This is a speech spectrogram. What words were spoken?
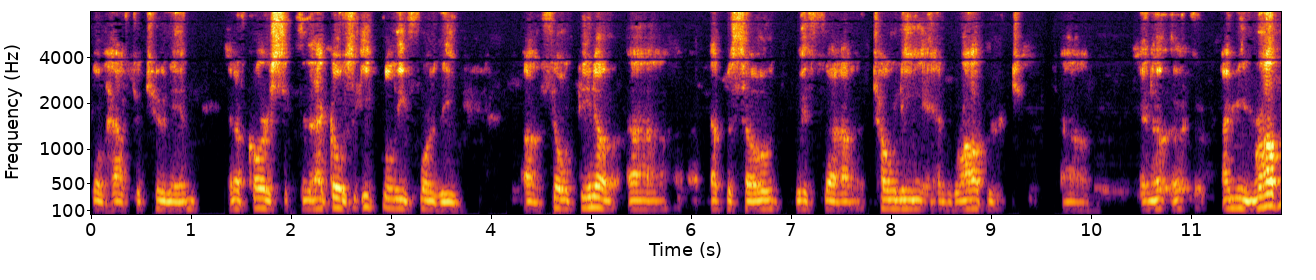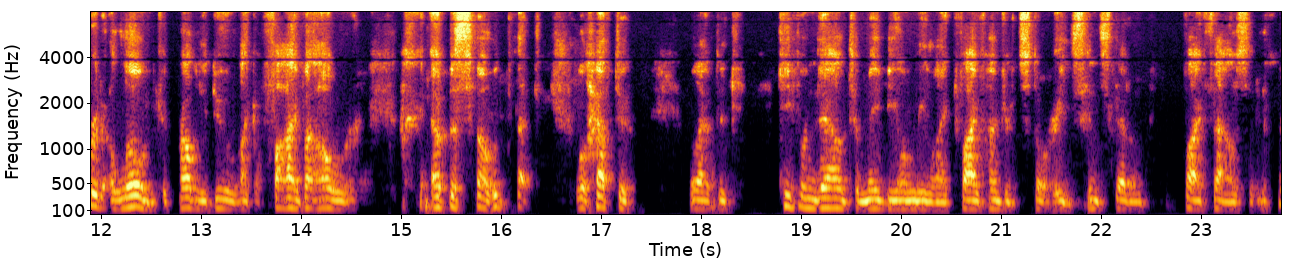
you'll have to tune in. And of course, that goes equally for the uh, Filipino uh, episode with uh, Tony and Robert. Um, and uh, uh, I mean, Robert alone could probably do like a five-hour episode, but we'll have to we'll have to keep them down to maybe only like 500 stories instead of 5,000.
